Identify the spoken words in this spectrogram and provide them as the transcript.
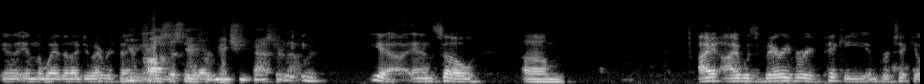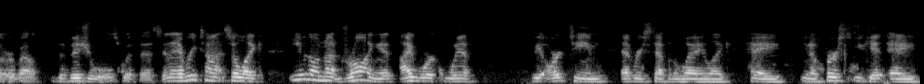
in, in the way that I do everything. You process information faster that way. yeah, and so um, I I was very very picky in particular about the visuals with this, and every time, so like even though I'm not drawing it, I work with the art team every step of the way. Like, hey, you know, first you get a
